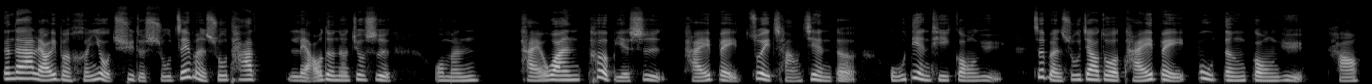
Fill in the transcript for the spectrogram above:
跟大家聊一本很有趣的书。这本书它聊的呢，就是我们台湾，特别是台北最常见的无电梯公寓。这本书叫做《台北步登公寓》。好。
